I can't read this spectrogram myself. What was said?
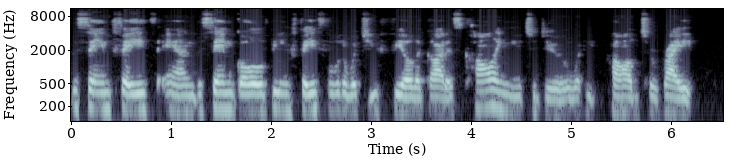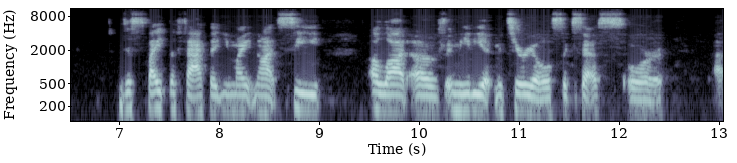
the same faith and the same goal of being faithful to what you feel that God is calling you to do, what He called to write, despite the fact that you might not see a lot of immediate material success or uh,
